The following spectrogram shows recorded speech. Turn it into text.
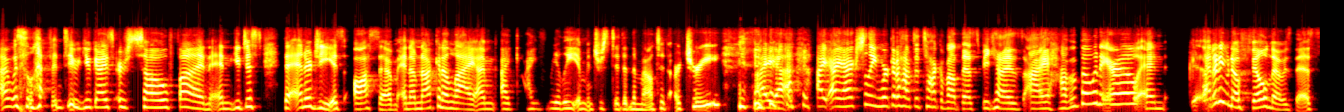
I was laughing too. You guys are so fun, and you just the energy is awesome. And I'm not gonna lie, I'm I I really am interested in the mounted archery. I, uh, I I actually we're gonna have to talk about this because I have a bow and arrow, and I don't even know if Phil knows this,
